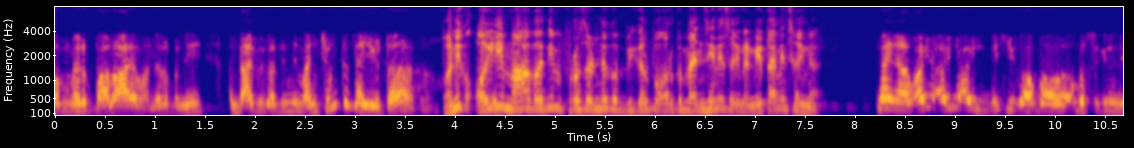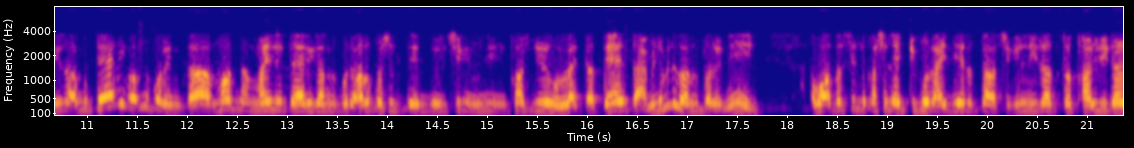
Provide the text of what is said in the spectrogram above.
अब मेरो पालो आयो भनेर पनि दाबी गरिदिने मान्छे पनि त चाहियो त। भनेको अहिले माओवादीमा प्रचण्डको विकल्प अर्को मान्छे नै छैन नेता नै छैन। नै अब अहिले अहिले अहिलेदेखिको अब अब सेकेन्ड अब तयारी गर्नु पऱ्यो नि त। म मैले तयारी गर्नु पऱ्यो अरू कसैले सेकेन्ड फर्स्ट लिडर हुनुलाई त तयारी त हामीले पनि गर्नु पऱ्यो नि। अब अध्यक्षले कसैलाई टिको लगाइदिएर त सेकेन्ड लिडर त थर्ड लिडर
